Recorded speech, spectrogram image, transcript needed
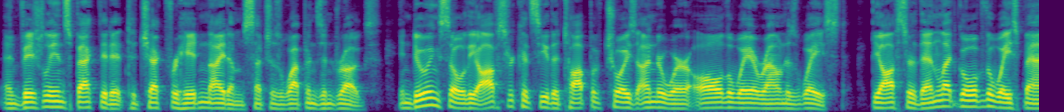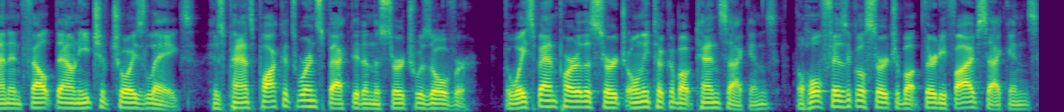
and visually inspected it to check for hidden items such as weapons and drugs. In doing so, the officer could see the top of Choi's underwear all the way around his waist. The officer then let go of the waistband and felt down each of Choi's legs. His pants pockets were inspected and the search was over. The waistband part of the search only took about 10 seconds, the whole physical search about 35 seconds,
